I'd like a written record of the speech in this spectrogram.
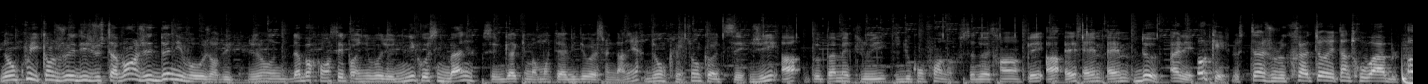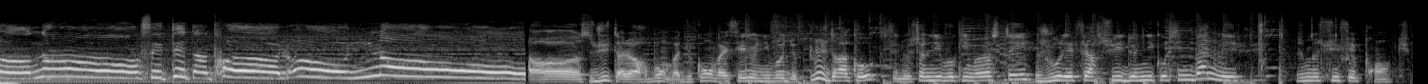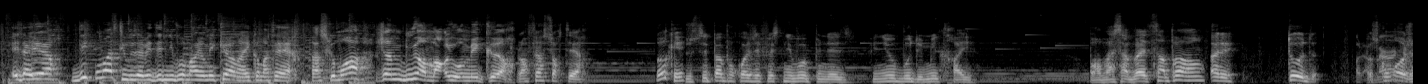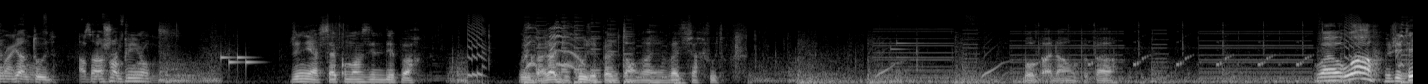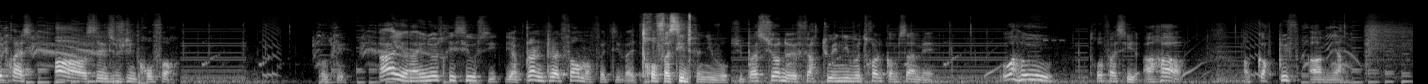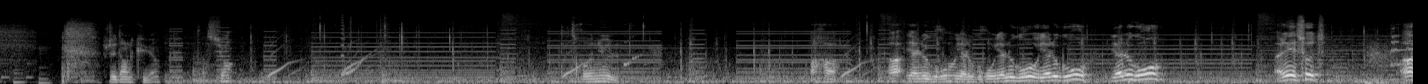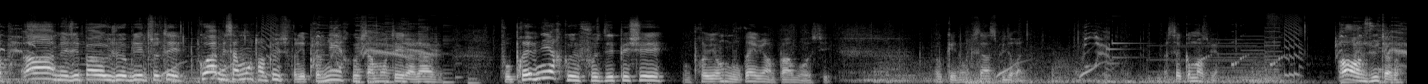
Donc oui, comme je vous l'ai dit juste avant, j'ai deux niveaux aujourd'hui. Nous allons d'abord commencer par le niveau de Nico Sinban. C'est le gars qui m'a monté la vidéo la semaine dernière. Donc son code c'est J-A, on peut pas mettre le I, j'ai dû confondre. Ça doit être un P-A-S-M-M-2. Allez, ok. Le stage où le créateur est introuvable. Oh non C'était un troll Oh non Oh, zut alors. Bon, bah du coup, on va essayer le niveau de plus Draco. C'est le seul niveau qui me restait. Je voulais faire celui de Nico Sinban, mais je me suis fait prank. Et d'ailleurs, dites-moi si vous avez des niveaux Mario Maker dans les commentaires. Parce que moi, j'aime bien Mario Maker. L'enfer sur Terre. Ok. Je sais pas pourquoi j'ai fait ce niveau, punaise. Fini au bout de 1000 tries. Bon bah ça va être sympa, hein. Allez, Toad. Parce que moi, j'aime bien Toad. C'est un champignon. Génial, ça commence dès le départ. Oui, bah là, du coup, j'ai pas le temps. Va, va te faire foutre. Bon, bah là, on peut pas... Waouh, waouh, j'étais presque. Oh, c'est je suis trop fort. Ok. Ah, il y en a une autre ici aussi. Il y a plein de plateformes, en fait. Il va être trop facile, ce niveau. Je suis pas sûr de faire tous les niveaux troll comme ça, mais... Waouh Trop facile. Ah ah Encore plus... Ah, merde. Je l'ai dans le cul, hein. Attention. Trop nul. Ah ah. Ah, il y a le gros, il y a le gros, il y a le gros, il y a le gros, il y a le gros. Allez, saute. Hop. Ah, mais j'ai pas, j'ai oublié de sauter. Quoi Mais ça monte en plus. Fallait prévenir que ça montait la lave. Faut prévenir qu'il faut se dépêcher. On prévient, on prévient pas moi aussi. Ok, donc c'est un speedrun. Bah, ça commence bien. Oh zut alors.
